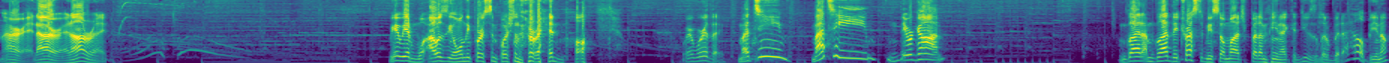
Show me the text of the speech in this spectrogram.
Alright, alright, alright. We, we had I was the only person pushing the red ball. Where were they? My team! My team! They were gone. I'm glad I'm glad they trusted me so much, but I mean I could use a little bit of help, you know?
